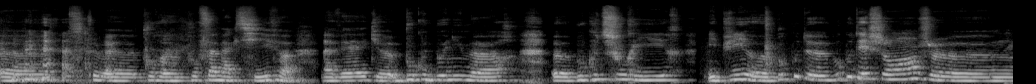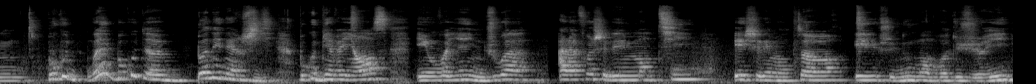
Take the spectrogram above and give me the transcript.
euh, euh, pour, pour femmes actives, avec beaucoup de bonne humeur, beaucoup de sourires, et puis beaucoup de beaucoup d'échanges, beaucoup de, ouais, beaucoup de bonne énergie, beaucoup de bienveillance et on voyait une joie à la fois chez les mentis et chez les mentors et chez nous membres du jury.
